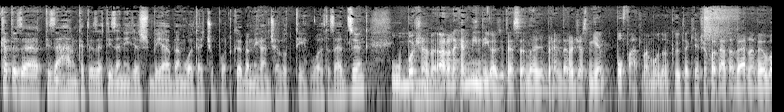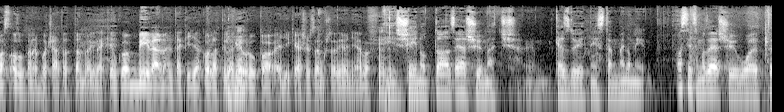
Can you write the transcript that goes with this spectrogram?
2013-2014-es BL-ben volt egy csoportkörben, még Ancelotti volt az edzőnk. Hú, bocsánat, arra nekem mindig az jut eszembe, hogy Brendan Rodgers milyen pofátlan módon küldte ki a csapatát a Bernabeu-ba, azt azóta nem bocsátottam meg nekem, amikor B-vel mentek ki gyakorlatilag Európa egyik első számú stadionjába. És én ott az első meccs kezdőjét néztem meg, ami azt hiszem az első volt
